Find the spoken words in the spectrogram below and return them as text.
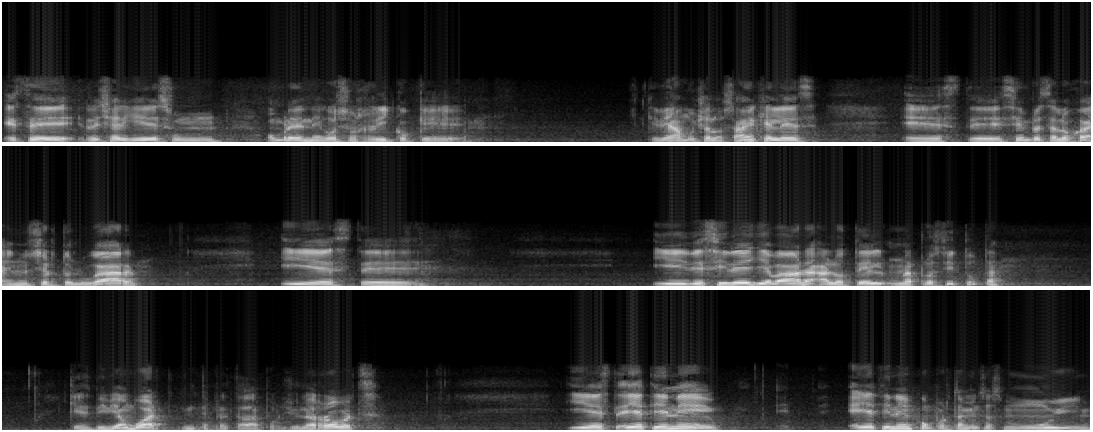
Este Richard Gere es un hombre de negocios rico que, que viaja mucho a Los Ángeles, este, siempre se aloja en un cierto lugar y este y decide llevar al hotel una prostituta que es Vivian Ward interpretada por Julia Roberts. Y este ella tiene ella tiene comportamientos muy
